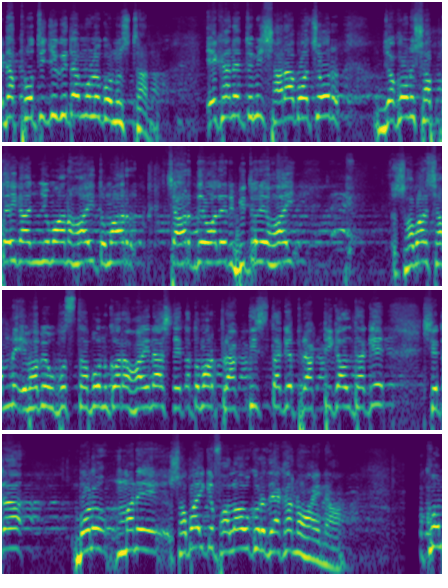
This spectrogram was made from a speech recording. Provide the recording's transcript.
এটা প্রতিযোগিতামূলক অনুষ্ঠান। এখানে তুমি সারা বছর যখন সাপ্তাহিক আঞ্জুমান হয়, তোমার চার দেওয়ালের ভিতরে হয়, সবার সামনে এভাবে উপস্থাপন করা হয় না, সেটা তোমার প্র্যাকটিস থাকে প্র্যাকটিক্যাল থাকে, সেটা বড় মানে সবাইকে ফলো করে দেখানো হয় না। যখন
